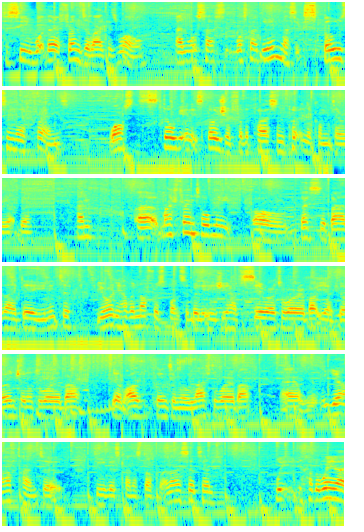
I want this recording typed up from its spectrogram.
to see what their friends are like as well. And what's that what's that doing? That's exposing their friends whilst still getting exposure for the person putting the commentary up there. And uh, my friend told me oh this is a bad idea. You need to you already have enough responsibilities. You have zero to worry about. You have your own channel to worry about. You have other things in real life to worry about uh, you don't have time to do this kind of stuff. And I said to him, we, the way I,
